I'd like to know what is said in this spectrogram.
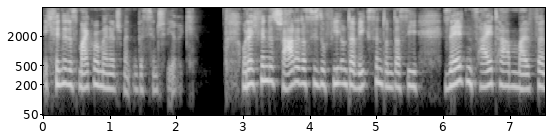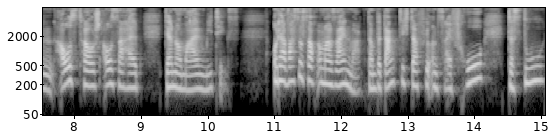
ich finde das Micromanagement ein bisschen schwierig. Oder ich finde es schade, dass Sie so viel unterwegs sind und dass Sie selten Zeit haben, mal für einen Austausch außerhalb der normalen Meetings oder was es auch immer sein mag, dann bedank dich dafür und sei froh, dass du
